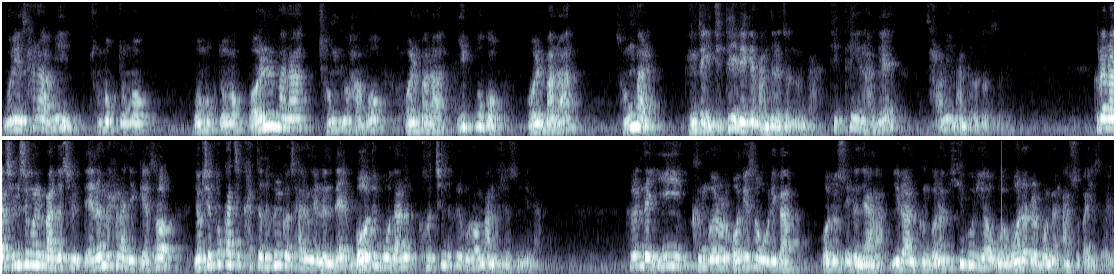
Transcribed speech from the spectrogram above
우리 사람이 조목조목 오목조목 얼마나 정교하고 얼마나 이쁘고 얼마나 정말 굉장히 디테일하게 만들어졌는가 디테일하게 사람이 만들어졌어요. 그러나 짐승을 만드실 때는 하나님께서 역시 똑같이 같은 흙을 사용했는데 머드보다는 거친 흙으로 만드셨습니다. 그런데 이 근거를 어디서 우리가 얻을 수 있느냐 이러한 근거는 히브리어 원어를 보면 알 수가 있어요.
